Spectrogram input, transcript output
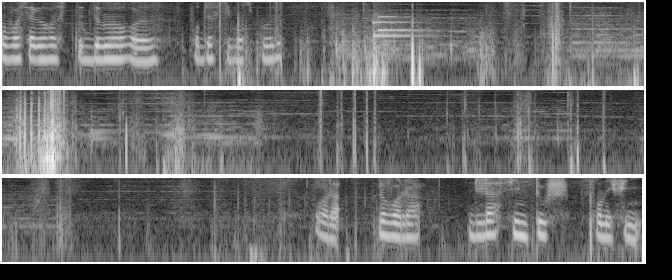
On voit sa grosse tête de mort euh, pour dire qu'il va spawn. Voilà, le voilà. Là, s'il me touche, c'en est fini.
